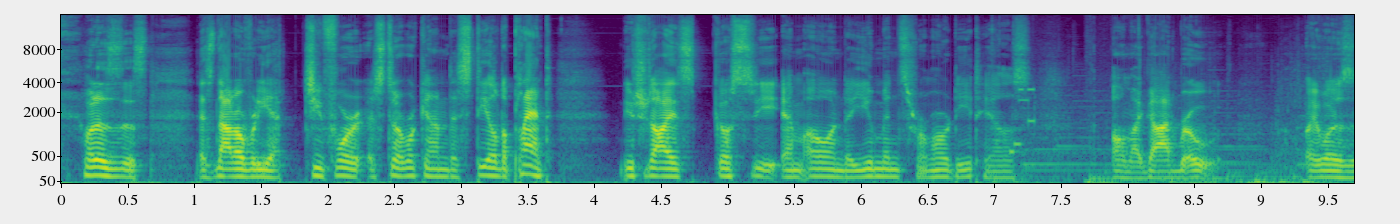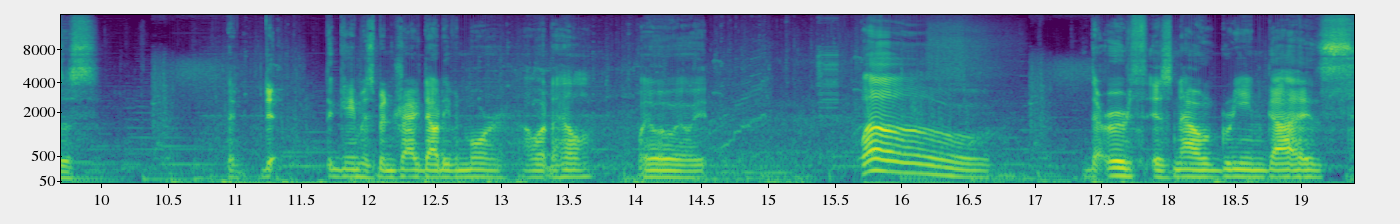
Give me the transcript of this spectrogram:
what is this? It's not over yet. GO-4 is still working on the steal the plant. Neutralize see MO and the humans for more details. Oh my god, bro. Wait, what is this? The, the, game has been dragged out even more. Oh, what the hell? Wait, wait, wait, wait. Whoa! The earth is now green, guys.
